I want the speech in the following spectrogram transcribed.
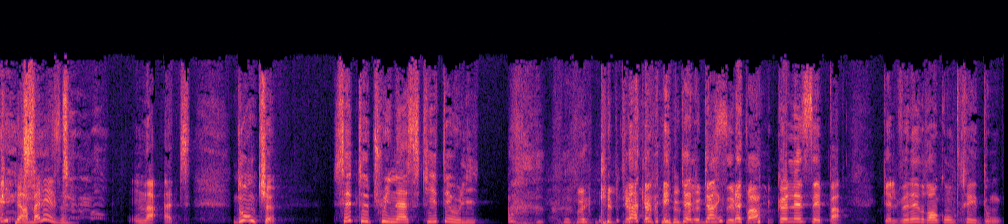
Hyper balèze. On a hâte. Donc, cette twinasse qui était au lit Avec quelqu'un qu'elle ne connaissait pas. ne connaissait pas, qu'elle venait de rencontrer, donc.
